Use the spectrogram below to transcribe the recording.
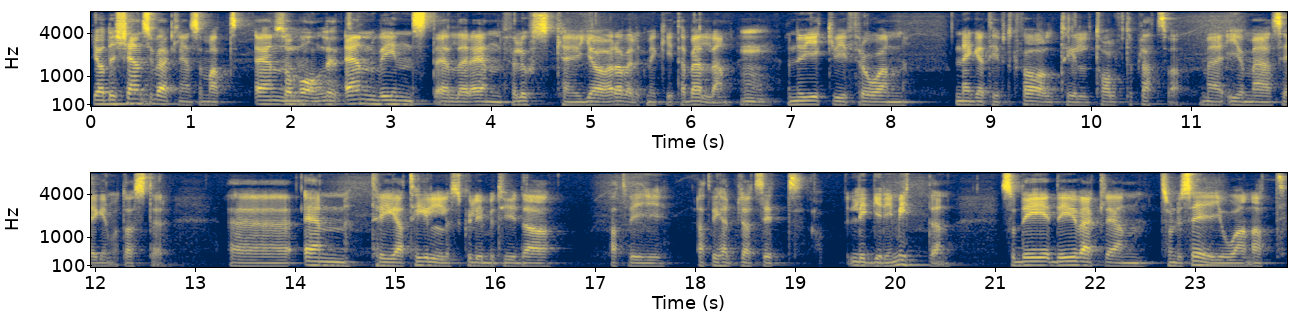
Ja, det känns ju verkligen som att en, som en vinst eller en förlust kan ju göra väldigt mycket i tabellen. Mm. Nu gick vi från negativt kval till tolfte plats va? Med, I och med segern mot Öster. Eh, en trea till skulle ju betyda att vi, att vi helt plötsligt ligger i mitten. Så det, det är ju verkligen, som du säger Johan, att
